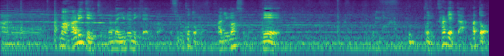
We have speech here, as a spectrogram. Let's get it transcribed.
あのまあ歩いてるうちにだんだん緩んできたりとかすることもありますのでフックにかけた後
